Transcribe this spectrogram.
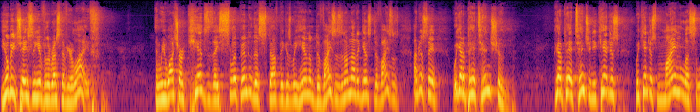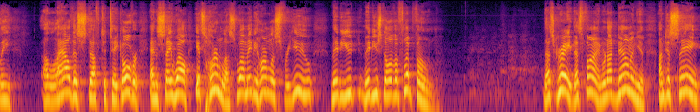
you'll be chasing it for the rest of your life. And we watch our kids as they slip into this stuff because we hand them devices. And I'm not against devices. I'm just saying we got to pay attention. We got to pay attention. You can't just we can't just mindlessly allow this stuff to take over and say, well, it's harmless. Well, maybe harmless for you, Maybe you, maybe you still have a flip phone. That's great. That's fine. We're not down on you. I'm just saying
